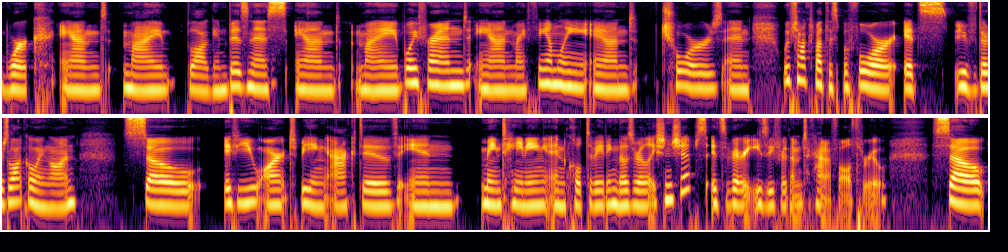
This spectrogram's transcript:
work and my blog and business and my boyfriend and my family and chores. And we've talked about this before. It's there's a lot going on. So if you aren't being active in maintaining and cultivating those relationships it's very easy for them to kind of fall through. So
